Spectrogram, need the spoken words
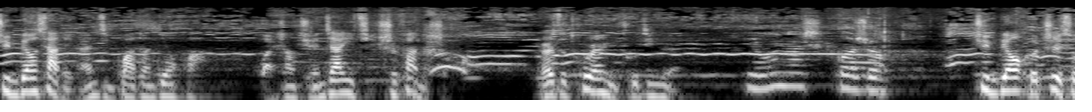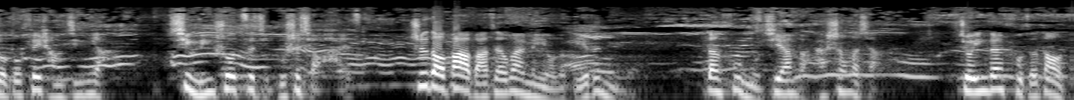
俊彪吓得赶紧挂断电话。晚上全家一起吃饭的时候，儿子突然语出惊人。 영원하실 거죠? 俊彪和智秀都非常惊讶。 姓名说自己不是小孩子，知道爸爸在外面有了别的女人，但父母既然把他生了下来，就应该负责到底。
